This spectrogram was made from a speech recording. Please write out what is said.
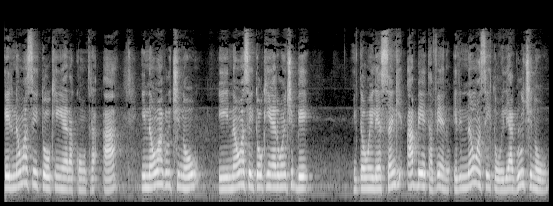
Ele não aceitou quem era contra A e não aglutinou e não aceitou quem era o anti-B. Então ele é sangue AB, tá vendo? Ele não aceitou, ele aglutinou.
